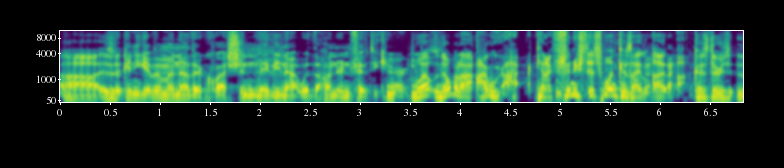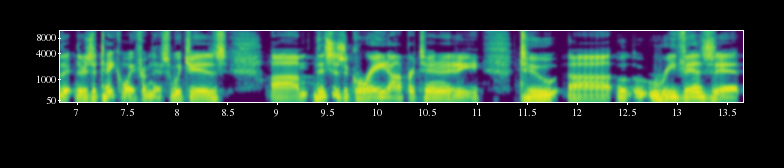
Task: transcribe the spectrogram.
Uh, So can you give him another question? Maybe not with 150 characters. Well, no, but I, I, I- can I finish this one because I because there's there's a takeaway from this, which is um, this is a great opportunity to uh, revisit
